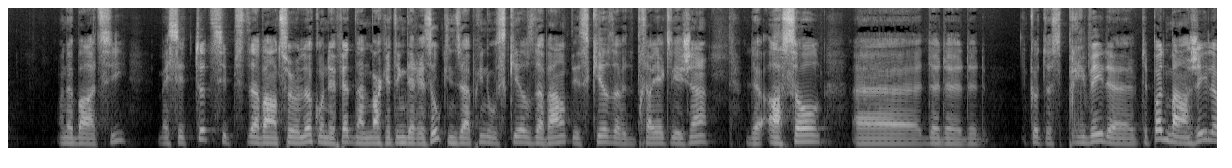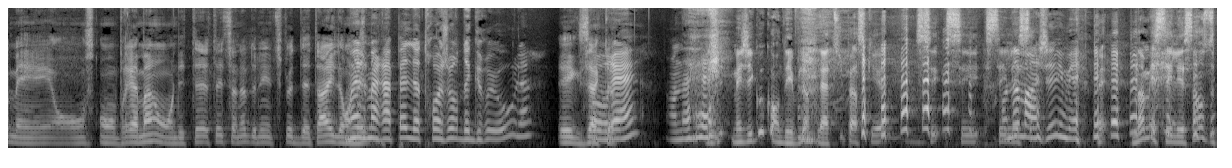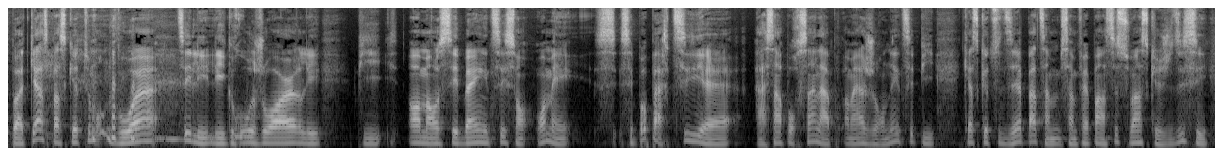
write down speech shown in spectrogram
on a bâti, mais c'est toutes ces petites aventures-là qu'on a faites dans le marketing des réseaux qui nous a appris nos skills de vente, les skills de, de travailler avec les gens, le hustle, euh, de, de- de- écoute, de se priver de, peut-être pas de manger, là, mais on, on- vraiment, on était, peut-être ça de donner un petit peu de détails. là, Moi, je me rappelle de trois jours de gruau, là. Exactement. vrai. On a, Mais j'ai goût qu'on développe là-dessus parce que c'est- on a mangé, mais. Mais- non, mais c'est l'essence du podcast parce que tout le monde voit, tu sais, les, les gros joueurs, les. Puis, oh, mais on sait bien, tu sais, sont. Ouais, mais c'est pas parti euh, à 100 la première journée. Puis, qu'est-ce que tu disais, Pat, ça, me- ça me fait penser souvent à ce que je dis, c'est.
